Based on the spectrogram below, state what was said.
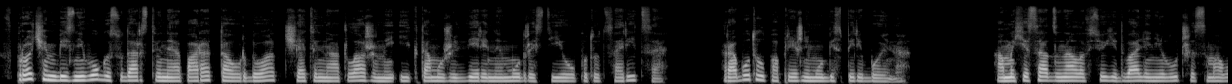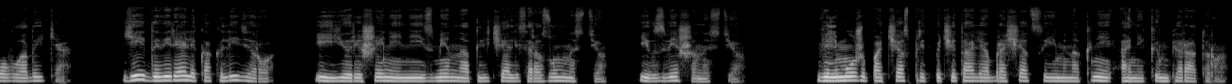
Впрочем, без него государственный аппарат Таурдуат, тщательно отлаженный и к тому же веренной мудрости и опыту царицы, работал по-прежнему бесперебойно. А Махисад знала все едва ли не лучше самого владыки. Ей доверяли как лидеру, и ее решения неизменно отличались разумностью и взвешенностью. Вельможи подчас предпочитали обращаться именно к ней, а не к императору,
